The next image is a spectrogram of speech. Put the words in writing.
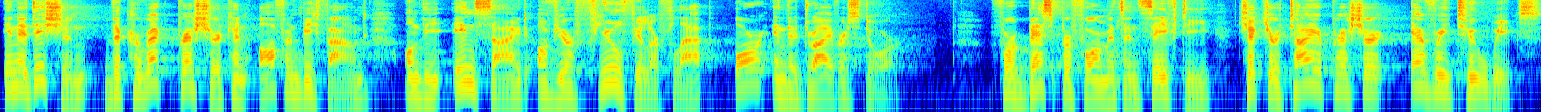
In addition, the correct pressure can often be found on the inside of your fuel filler flap or in the driver's door. For best performance and safety, check your tire pressure every two weeks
